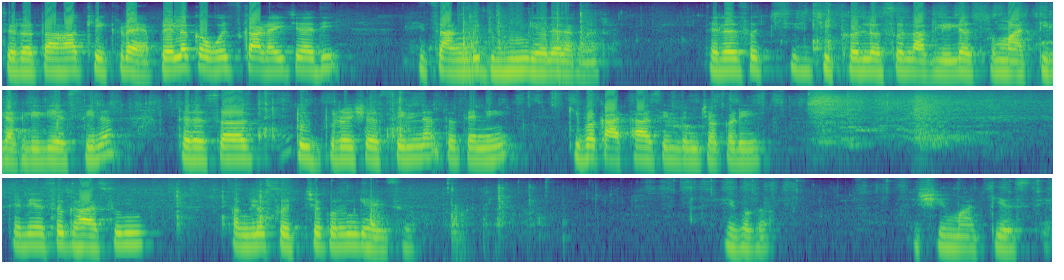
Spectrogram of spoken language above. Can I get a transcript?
तर आता हा खेकडा आहे. आपल्याला कवच काढायच्या आधी हे चांगली धुवून घ्यायला लागणार. त्याला असं चि चिखल असं लागलेलं असतं माती लागलेली असते ना. तर असा टूथब्रश असेल ना तर त्याने किंवा काथा असेल तुमच्याकडे. त्याने असं घासून चांगलं स्वच्छ करून घ्यायचं. हे बघा अशी माती असते.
